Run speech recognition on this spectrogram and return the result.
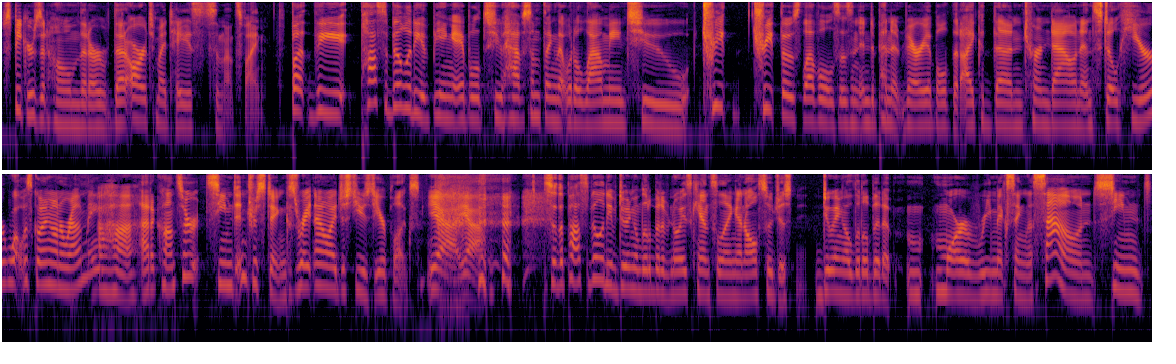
speakers at home that are that are to my tastes and that's fine but the possibility of being able to have something that would allow me to treat treat those levels as an independent variable that I could then turn down and still hear what was going on around me Uh-huh. at a concert seemed interesting because right now I just used earplugs. Yeah, yeah. So the possibility of doing a little bit of noise canceling and also just doing a little bit of m- more remixing the sound seemed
